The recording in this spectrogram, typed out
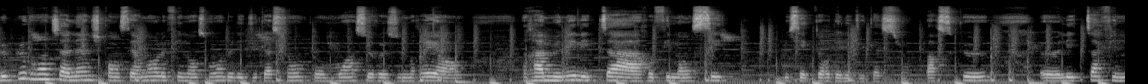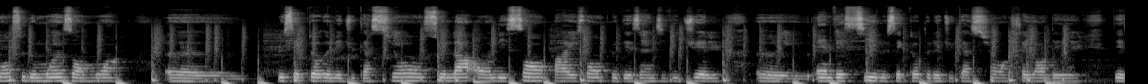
Le plus grand challenge concernant le financement de l'éducation pour moi se résumerait en ramener l'État à refinancer le secteur de l'éducation parce que euh, l'État finance de moins en moins euh, le secteur de l'éducation, cela en laissant par exemple des individuels euh, investir le secteur de l'éducation en créant des, des.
